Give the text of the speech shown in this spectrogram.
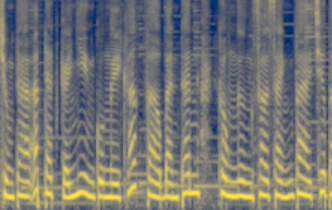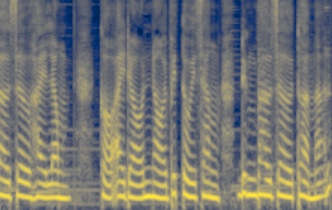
Chúng ta áp đặt cái nhìn của người khác vào bản thân, không ngừng so sánh và chưa bao giờ hài lòng. Có ai đó nói với tôi rằng đừng bao giờ thỏa mãn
